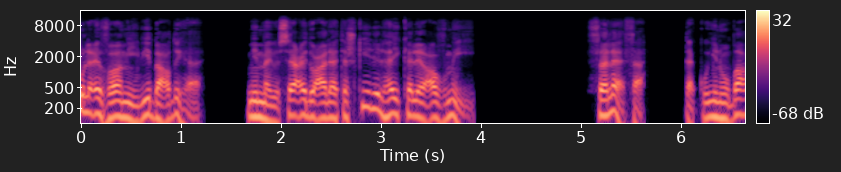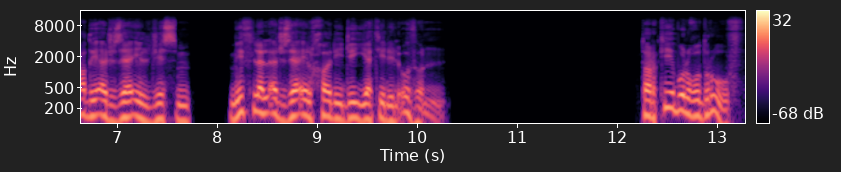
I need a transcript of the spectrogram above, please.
العظام ببعضها مما يساعد على تشكيل الهيكل العظمي. ثلاثة تكوين بعض أجزاء الجسم مثل الأجزاء الخارجية للأذن. تركيب الغضروف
